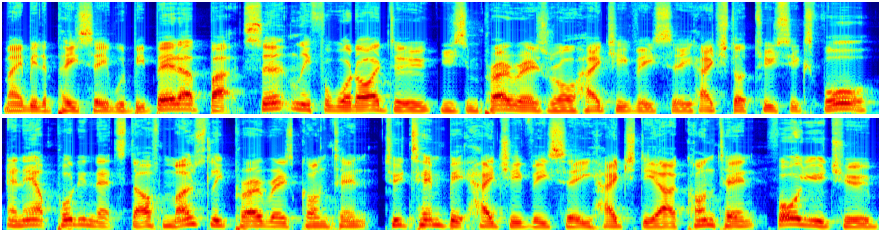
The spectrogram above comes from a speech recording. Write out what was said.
maybe the PC would be better, but certainly for what I do, using ProRes RAW, HEVC, H.264 and outputting that stuff, mostly ProRes content to 10-bit HEVC, HDR content for YouTube,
